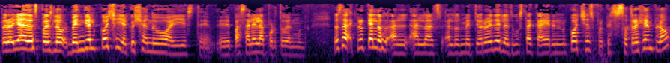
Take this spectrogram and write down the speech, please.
Pero ya después lo, vendió el coche y el coche anduvo ahí este, de pasarela por todo el mundo. Entonces, creo que a los, a, los, meteoroides les gusta caer en coches, porque este es otro ejemplo.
